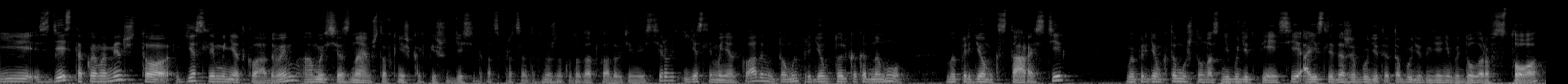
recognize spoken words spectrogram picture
И здесь такой момент, что если мы не откладываем, а мы все знаем, что в книжках пишут 10-20%, нужно куда-то откладывать и инвестировать, если мы не откладываем, то мы придем только к одному. Мы придем к старости, мы придем к тому, что у нас не будет пенсии, а если даже будет, это будет где-нибудь долларов 100,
